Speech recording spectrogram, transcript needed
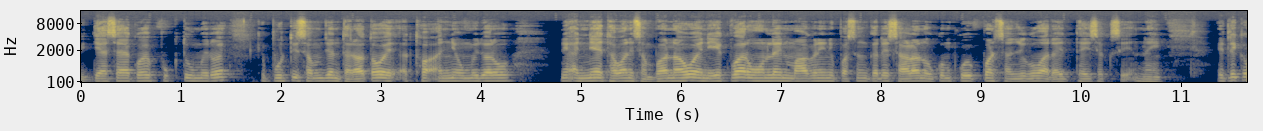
વિદ્યાસહાયક હોય, પુખ્ત ઉમેર હોય કે પૂરતી સમજણ ધરાવતા હોય અથવા અન્ય ઉમેદવારોને અન્યાય થવાની સંભાવના હોય અને એકવાર ઓનલાઈન માગણીની પસંદ કરેલ શાળાનો હુકમ કોઈપણ સંજોગોમાં રદ થઈ શકશે નહીં. એટલે કે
